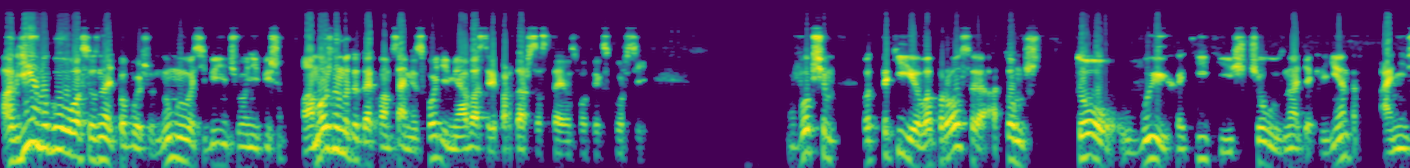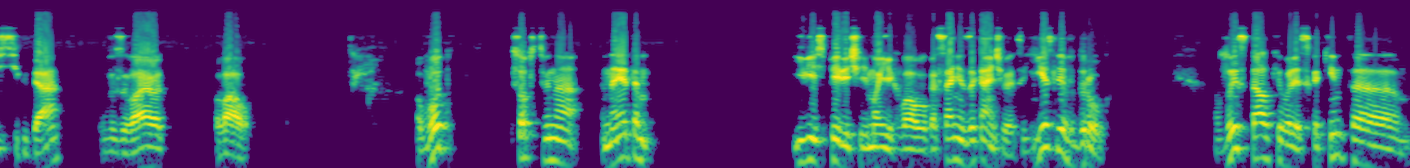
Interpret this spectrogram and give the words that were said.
А где я могу у вас узнать побольше? Ну, мы о себе ничего не пишем. А можно мы тогда к вам сами сходим и о вас репортаж составим с фотоэкскурсией? В общем, вот такие вопросы о том, что вы хотите еще узнать о клиентах, они всегда вызывают вау. Вот, собственно, на этом и весь перечень моих вау-касаний заканчивается. Если вдруг вы сталкивались с каким-то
